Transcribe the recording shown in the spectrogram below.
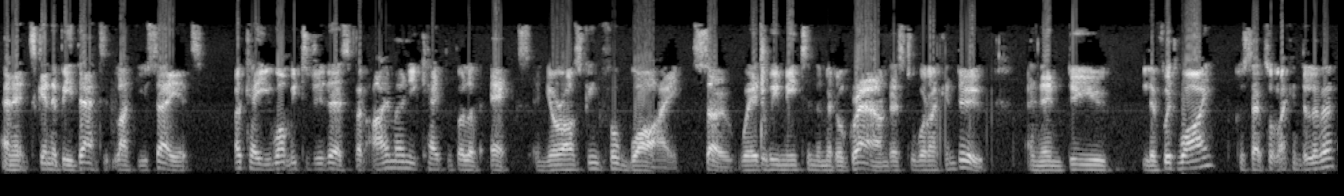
And it's going to be that, like you say, it's okay, you want me to do this, but I'm only capable of X, and you're asking for Y. So, where do we meet in the middle ground as to what I can do? And then, do you live with Y, because that's all I can deliver?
